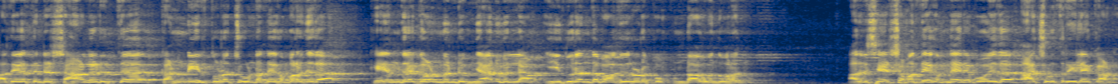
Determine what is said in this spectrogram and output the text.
അദ്ദേഹത്തിന്റെ ഷാളെടുത്ത് കണ്ണീർ തുടച്ചുകൊണ്ട് അദ്ദേഹം പറഞ്ഞത് കേന്ദ്ര ഗവൺമെന്റും ഞാനുമെല്ലാം ഈ ദുരന്തബാധിതരോടൊപ്പം ഉണ്ടാകുമെന്ന് പറഞ്ഞു. അതിനുശേഷം അദ്ദേഹം നേരെ പോയത് ആശുപത്രിയിലേക്കാണ്.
